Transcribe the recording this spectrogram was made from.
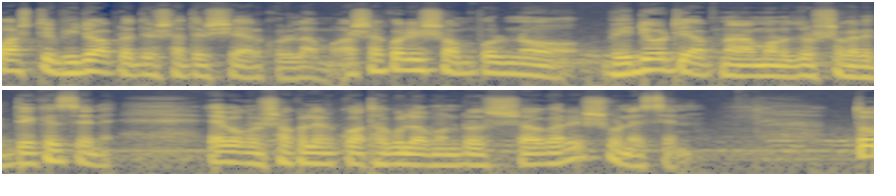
পাঁচটি ভিডিও আপনাদের সাথে শেয়ার করলাম। আশা করি সম্পূর্ণ ভিডিওটি আপনারা মনোযোগ সহকারে দেখেছেন এবং সকলের কথাগুলো মনোযোগ সহকারে শুনেছেন। তো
